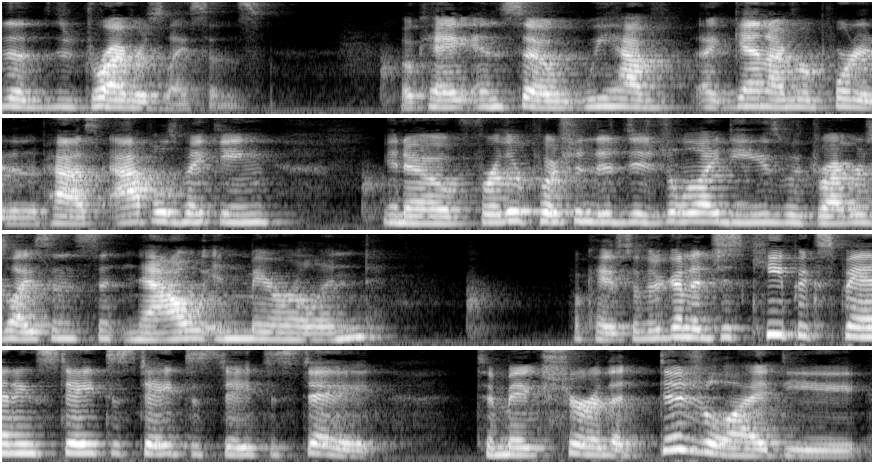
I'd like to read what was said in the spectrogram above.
the, the driver's license. Okay, and so we have again I've reported in the past Apple's making you know further push into digital IDs with driver's license now in Maryland. Okay, so they're going to just keep expanding state to state to state to state to make sure that digital ID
